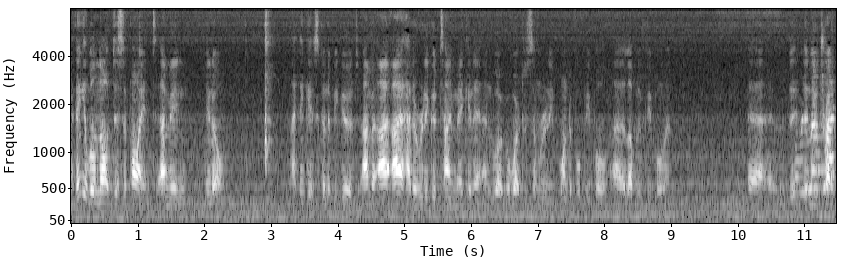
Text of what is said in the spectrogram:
I think it will not disappoint. I mean, you know, I think it's going to be good. I, mean, I, I had a really good time making it, and work, worked with some really wonderful people, uh, lovely people, and. Uh, the, Well, we the new, tra-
